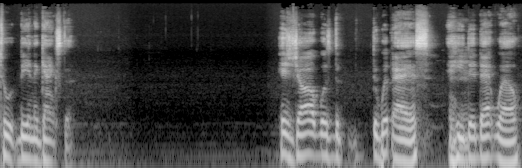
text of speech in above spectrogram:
to being a gangster. His job was the the whip ass, and he mm-hmm. did that well,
